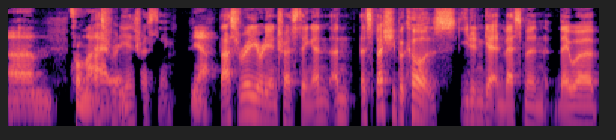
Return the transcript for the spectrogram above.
Um, from that That's area. really interesting. Yeah. That's really really interesting, and and especially because you didn't get investment, they were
